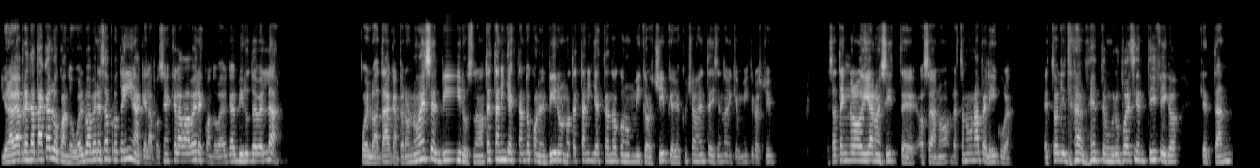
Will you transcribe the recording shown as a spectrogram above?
Y una vez aprende a atacarlo, cuando vuelva a ver esa proteína, que la próxima vez que la va a ver es cuando venga el virus de verdad, pues lo ataca. Pero no es el virus, no te están inyectando con el virus, no te están inyectando con un microchip, que yo he escuchado gente diciendo que un microchip, esa tecnología no existe, o sea, no, esto no es una película, esto es literalmente un grupo de científicos que están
